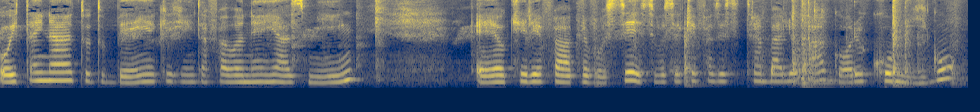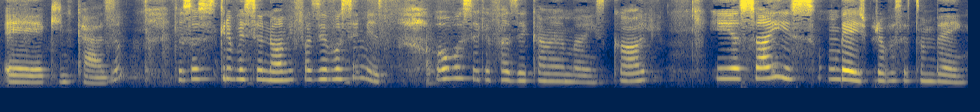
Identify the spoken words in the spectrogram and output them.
Oi, Tainá, tudo bem? Aqui quem tá falando é Yasmin. É, eu queria falar para você, se você quer fazer esse trabalho agora comigo, é, aqui em casa, que é só se escrever seu nome e fazer você mesmo. Ou você quer fazer com a minha mãe, escolhe. E é só isso. Um beijo para você também.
